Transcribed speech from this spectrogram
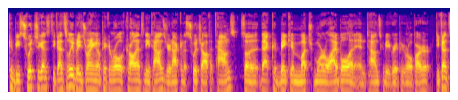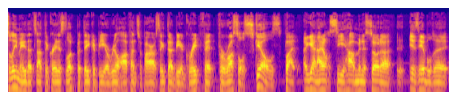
can be switched against defensively but he's running a pick and roll with Karl Anthony Towns. You're not going to switch off of Towns. So that could make him much more reliable, and, and Towns could be a great pick and roll partner. Defensively, maybe that's not the greatest look, but they could be a real offensive powerhouse. I think that'd be a great fit for Russell's skills. But again, I don't see how Minnesota is able to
